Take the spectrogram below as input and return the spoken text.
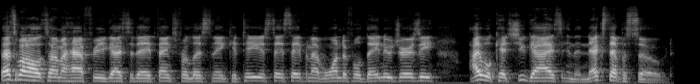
that's about all the time I have for you guys today. Thanks for listening. Continue to stay safe and have a wonderful day, New Jersey. I will catch you guys in the next episode.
